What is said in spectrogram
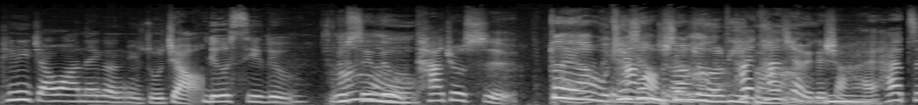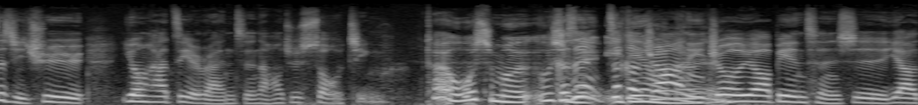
霹雳娇娃那个女主角 Lucy Liu，Lucy Liu，她就是对啊，我觉得这样比较合理吧。她她现在有一个小孩，她自己去用她自己的卵子，然后去受精。对，为什么？可是这个就要你就要变成是要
